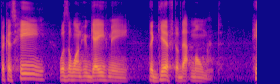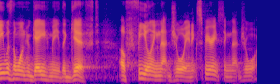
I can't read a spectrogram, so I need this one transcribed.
Because He was the one who gave me the gift of that moment. He was the one who gave me the gift of feeling that joy and experiencing that joy.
